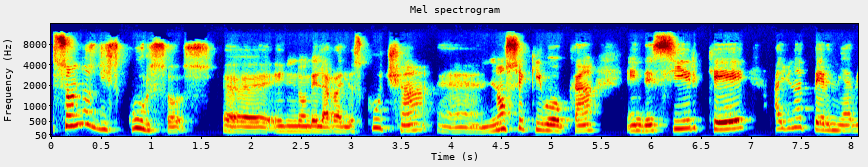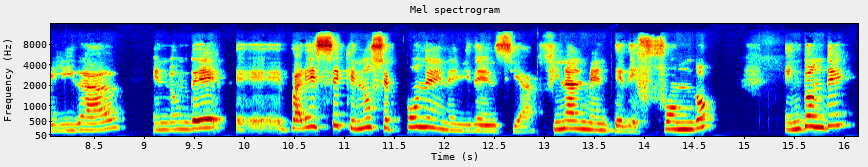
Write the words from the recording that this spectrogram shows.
son los discursos eh, en donde la radio escucha no se equivoca en decir que hay una permeabilidad en donde parece que no se pone en evidencia finalmente de fondo en donde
